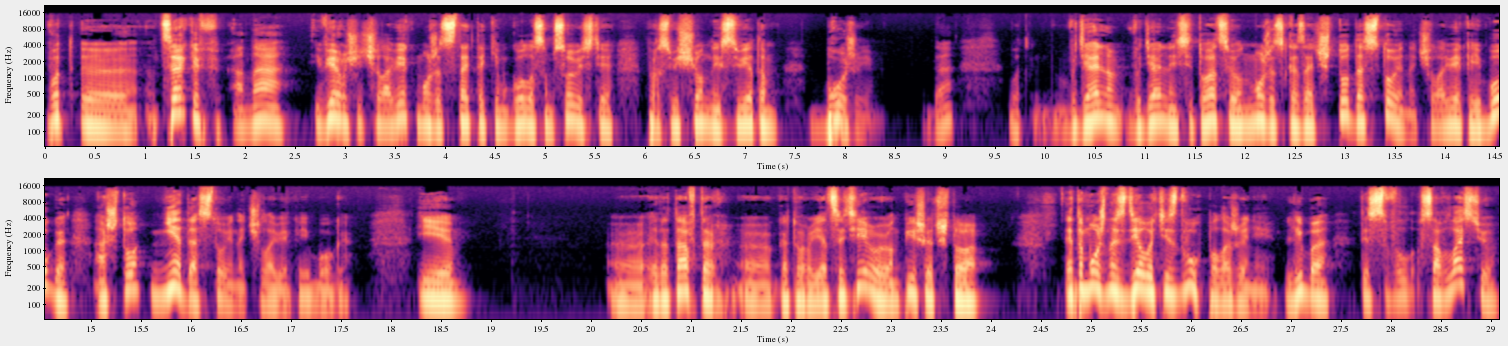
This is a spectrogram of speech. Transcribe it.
Вот э, церковь, она и верующий человек может стать таким голосом совести, просвещенный светом Божиим. Да? Вот в, идеальном, в идеальной ситуации он может сказать, что достойно человека и Бога, а что недостойно человека и Бога. И э, этот автор, э, которого я цитирую, он пишет, что это можно сделать из двух положений. Либо ты со властью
